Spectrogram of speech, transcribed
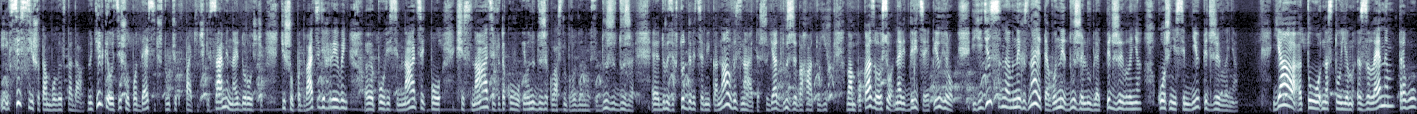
і всі всі, що там були в тада. Ну тільки оці, що по 10 штучок в пачечки, самі найдорожчі. Ті, що по 20 гривень, е, по 18, по 16, отаково. І вони дуже класно плодоносять. Дуже дуже Е, друзі. Хто дивиться мій канал, ви знаєте, що я дуже багато їх вам показувала. Ось, навіть дивіться, який огірок. Єдине в них, знаєте, вони дуже люблять підживлення. Кожні 7 днів підживлення. Я то настоєм зеленим траву,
